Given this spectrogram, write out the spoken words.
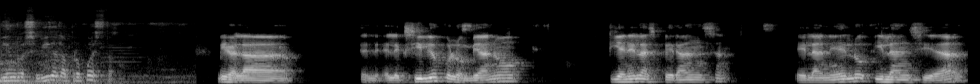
bien recibida la propuesta. Mira, el, exilio colombiano tiene la esperanza, el anhelo y la ansiedad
